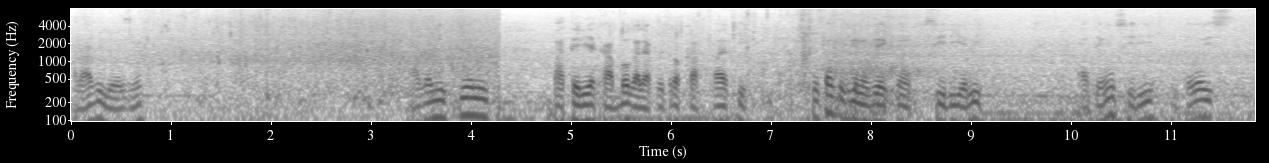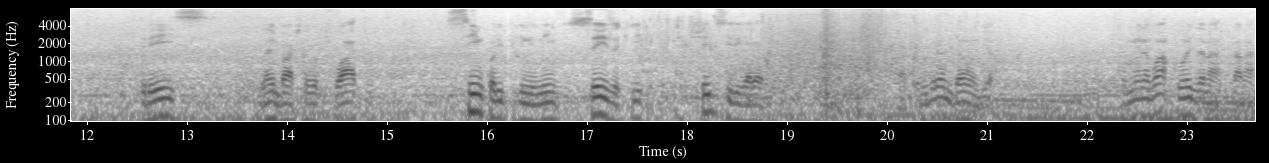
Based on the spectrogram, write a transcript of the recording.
Maravilhoso, né? Água limpinha, limpinha. Bateria acabou, galera. Fui trocar. Olha aqui. Vocês estão conseguindo ver aqui um siri ali? Ó, tem um siri, dois, três. Lá embaixo tem outro quatro. Cinco ali pequenininho. Seis aqui. Cheio de siri, galera. Um grandão ali, ó. Comendo alguma coisa na, tá na,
